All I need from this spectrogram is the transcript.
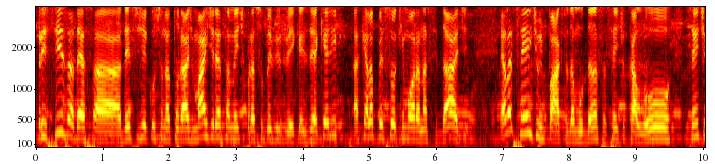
precisa dessa, desses recursos naturais mais diretamente para sobreviver. Quer dizer, aquele, aquela pessoa que mora na cidade ela sente o impacto da mudança, sente o calor, sente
